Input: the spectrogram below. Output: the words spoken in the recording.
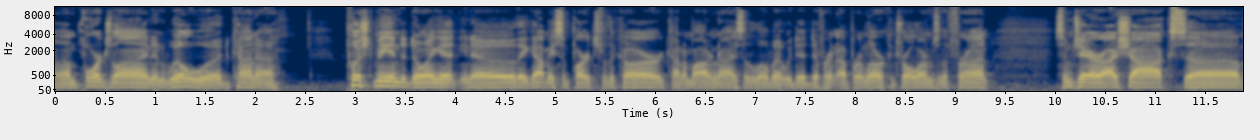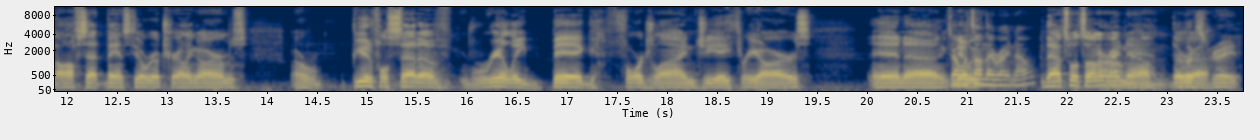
um, Forgeline, and Wilwood kind of pushed me into doing it. You know, they got me some parts for the car, kind of modernized it a little bit. We did different upper and lower control arms in the front some JRI shocks, uh, the offset VanSteel reel trailing arms, a beautiful set of really big Forgeline GA3Rs. And uh, Is that what's on there right now? That's what's on it Oh, right now. man. That They're looks uh, great.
